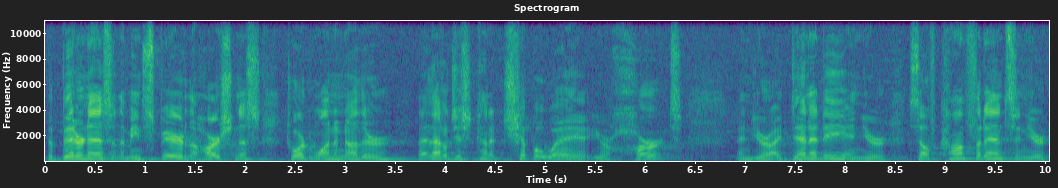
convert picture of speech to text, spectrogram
the bitterness and the mean spirit and the harshness toward one another, that, that'll just kind of chip away at your heart and your identity and your self confidence and your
